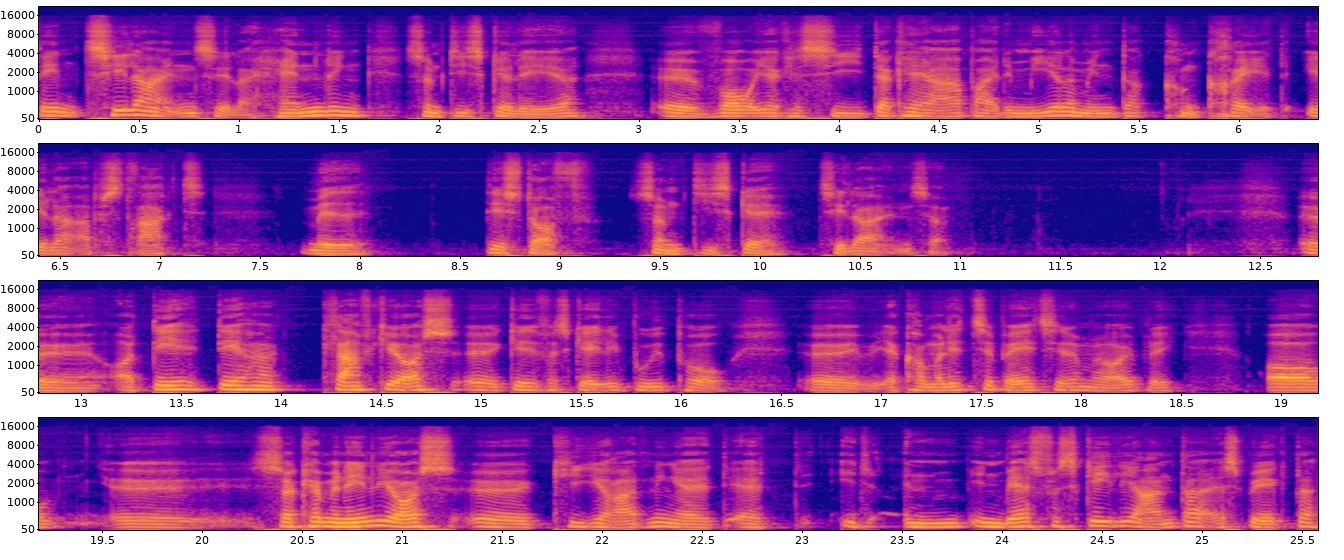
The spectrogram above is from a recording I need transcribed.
den tilegnelse eller handling, som de skal lære, øh, hvor jeg kan sige, der kan jeg arbejde mere eller mindre konkret eller abstrakt med det stof, som de skal tilegne sig. Øh, og det, det har Klafke også øh, givet forskellige bud på. Øh, jeg kommer lidt tilbage til det om et øjeblik. Og øh, så kan man endelig også øh, kigge i retning af at et, en, en masse forskellige andre aspekter,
